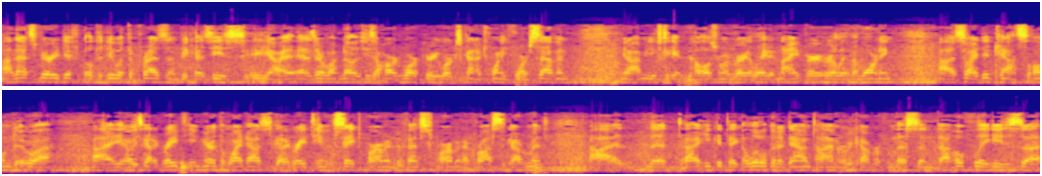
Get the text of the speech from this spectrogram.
uh, that's very difficult to do with the president because he's, you know, as everyone knows, he's a hard worker. He works kind of 24/7. You know, I'm used to getting calls from him very late at night, very early in the morning. Uh, so I did counsel him to, you know, he's got a great team here at the White House. He's got a great team in the State Department, Defense Department, across the government. that he could take a little bit of downtime and recover from this, and hopefully he's uh,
